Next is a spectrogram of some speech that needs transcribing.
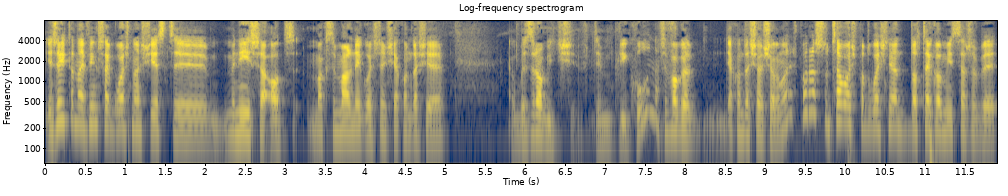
Jeżeli ta największa głośność jest yy, mniejsza od maksymalnej głośności, jaką da się jakby zrobić w tym pliku, znaczy w ogóle jaką da się osiągnąć, po prostu całość podgłośnia do tego miejsca, żeby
